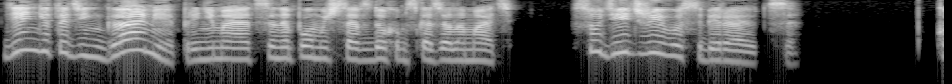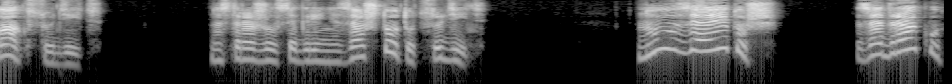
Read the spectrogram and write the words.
Деньги-то деньгами, принимая от сына помощь со вздохом, сказала мать. Судить же его собираются. — Как судить? — насторожился Гриня. — За что тут судить? — Ну, за эту ж, за драку.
